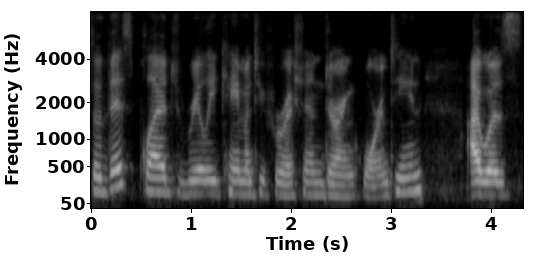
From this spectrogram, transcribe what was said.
So this pledge really came into fruition during quarantine. I was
